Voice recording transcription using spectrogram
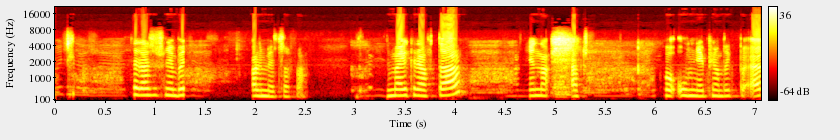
myślę, że teraz już nie będzie. On mnie cofa. Z Minecrafta, nie na, a tylko u mnie piątek.pl,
